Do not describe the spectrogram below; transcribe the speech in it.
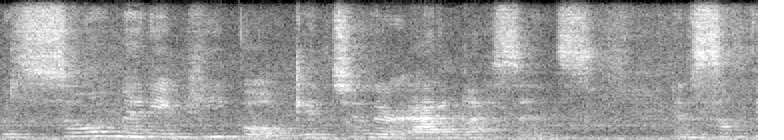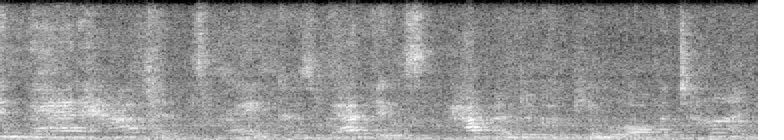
but so many people get to their adolescence and something bad happens, right? Because bad things happen to good people all the time.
